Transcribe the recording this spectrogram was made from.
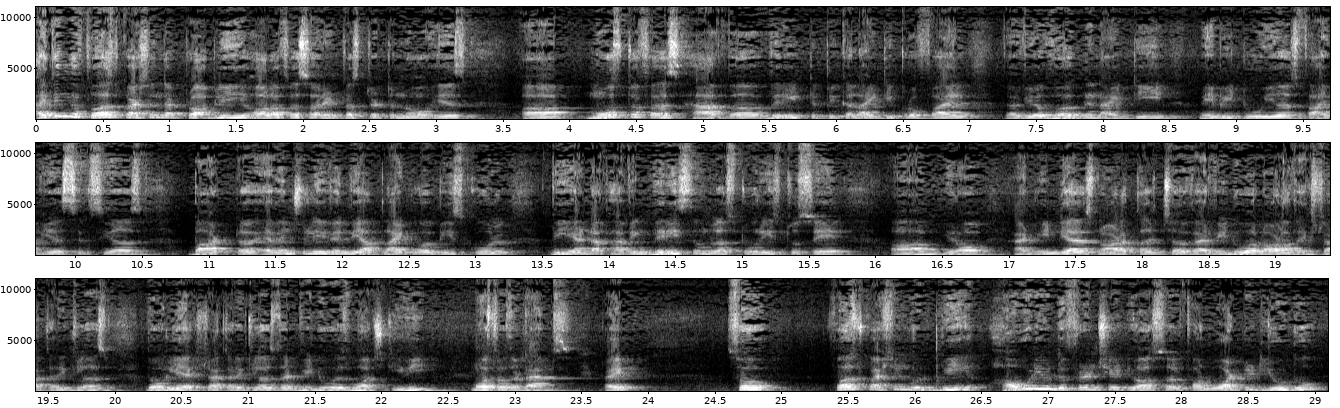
I think the first question that probably all of us are interested to know is uh, most of us have a very typical IT profile where we have worked in IT maybe two years, five years, six years, but uh, eventually when we apply to a B school, we end up having very similar stories to say. Um, you know, and India is not a culture where we do a lot of extracurriculars. The only extracurriculars that we do is watch TV most of the times, right? So, first question would be how would you differentiate yourself or what did you do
